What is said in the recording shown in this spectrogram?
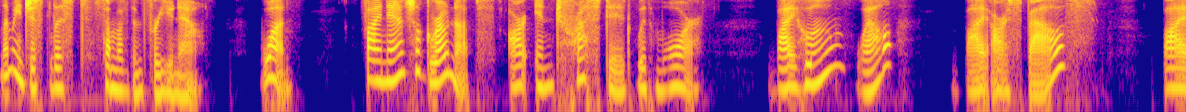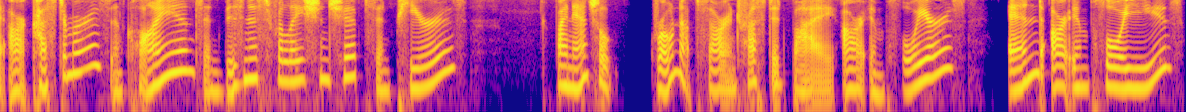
Let me just list some of them for you now. One, financial grown ups are entrusted with more. By whom? Well, by our spouse, by our customers and clients and business relationships and peers. Financial grown-ups are entrusted by our employers and our employees,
